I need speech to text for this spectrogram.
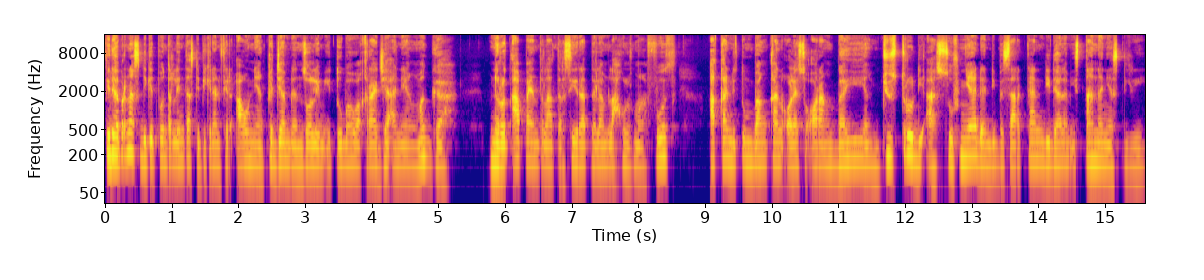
Tidak pernah sedikit pun terlintas di pikiran Fir'aun yang kejam dan zolim itu bahwa kerajaan yang megah, menurut apa yang telah tersirat dalam lahul mahfuz, akan ditumbangkan oleh seorang bayi yang justru diasuhnya dan dibesarkan di dalam istananya sendiri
